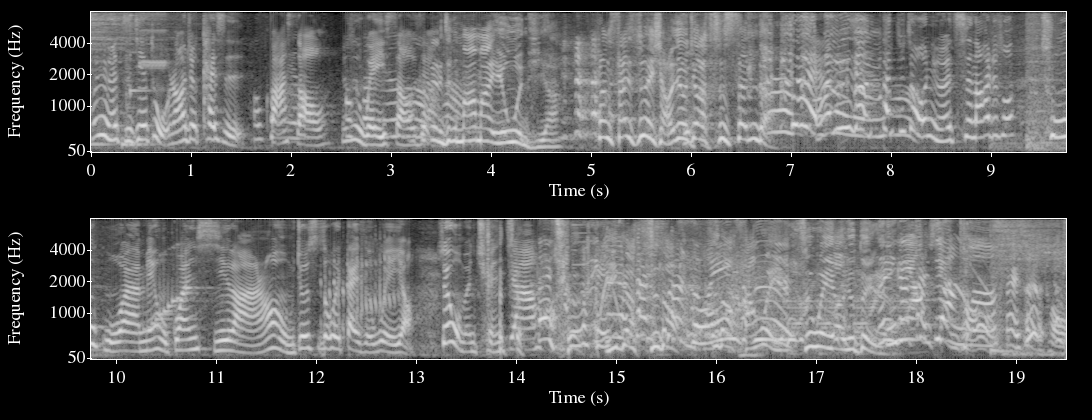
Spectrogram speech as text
我女儿直接吐，然后就开始发烧，就是微烧这样。那你这个妈妈也有问题啊，让三四岁小孩就叫他吃生的。对，他就叫他就叫我女儿吃，然后他就说出国啊没有关系啦，然后我们就是都会带着胃药。所以我们全家 一定要吃到吃到肠胃炎，吃胃药就对了。应该要这样吗？带蒜头，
